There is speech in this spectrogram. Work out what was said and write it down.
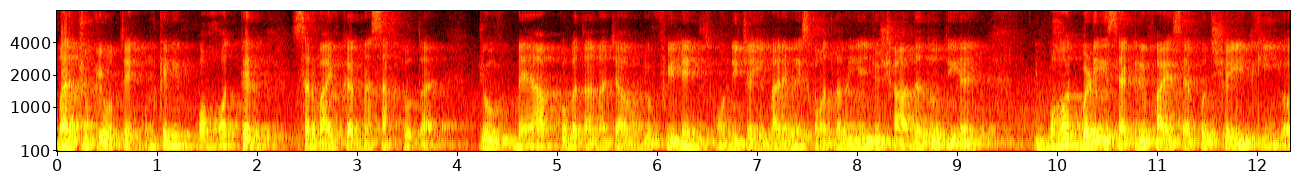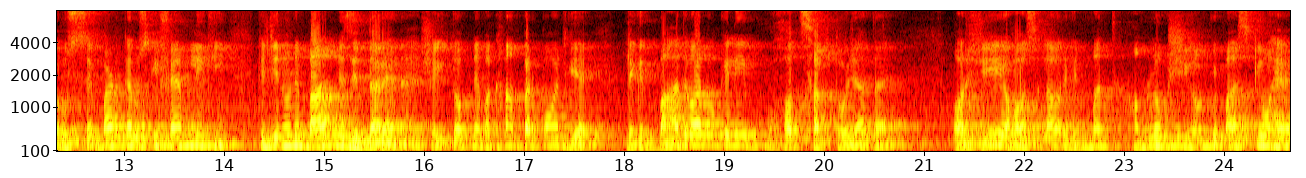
मर चुके होते हैं। उनके लिए बहुत फिर सर्वाइव करना सख्त होता है। जो मैं आपको बताना चाहूँ, जो फीलिंग्स होनी चाहिए हमारे में, इसका मतलब ये जो शहादत होती है बहुत बड़ी सेक्रीफाइस है खुद शहीद की और उससे बढ़कर उसकी फैमिली की, कि जिन्होंने बाद में ज़िंदा रहना है। शहीद तो अपने मकाम पर पहुँच गया है, लेकिन बाद वालों के लिए बहुत सख्त हो जाता है। और ये हौसला और हिम्मत हम लोग शियों के पास क्यों है?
